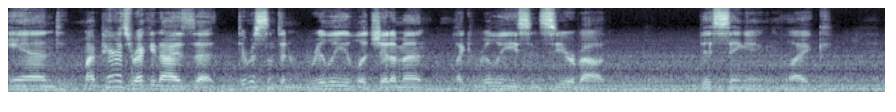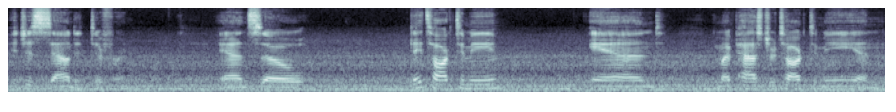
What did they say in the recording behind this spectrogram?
And my parents recognized that there was something really legitimate, like really sincere about this singing. Like it just sounded different. And so they talked to me and my pastor talked to me and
